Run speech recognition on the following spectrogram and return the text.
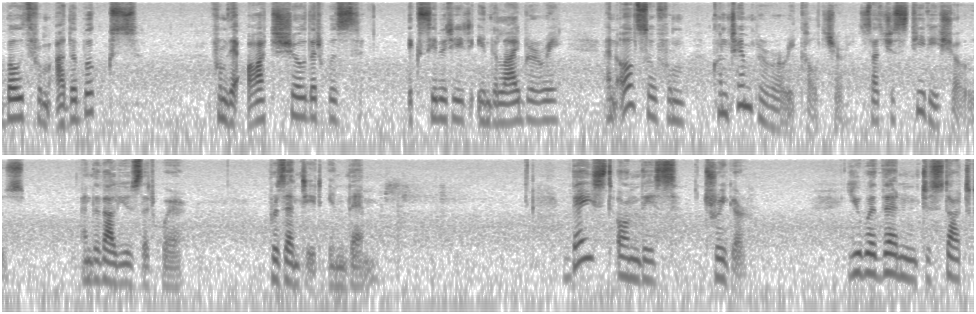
both from other books, from the art show that was exhibited in the library, and also from contemporary culture, such as TV shows, and the values that were presented in them. Based on this trigger, you were then to start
